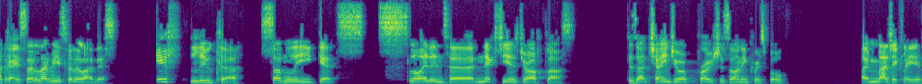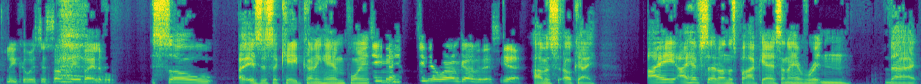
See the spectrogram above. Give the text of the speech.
Okay, so let me put it like this: If Luka suddenly gets slotted into next year's draft class, does that change your approach to signing Chris Paul? Like magically, if Luka was just suddenly available, So uh, is this a Cade Cunningham point? do you know? You know where I'm going with this? Yeah. I'm a, okay. I I have said on this podcast and I have written that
